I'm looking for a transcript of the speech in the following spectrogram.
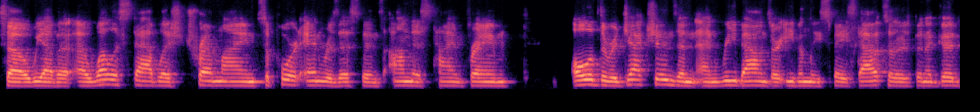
so we have a, a well-established trend line, support and resistance on this time frame. All of the rejections and, and rebounds are evenly spaced out. So there's been a good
